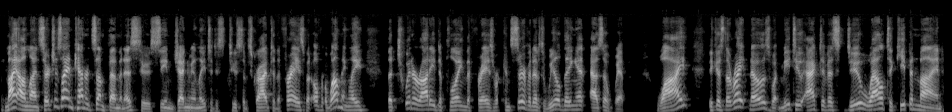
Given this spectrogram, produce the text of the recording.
In my online searches, I encountered some feminists who seemed genuinely to, to subscribe to the phrase, but overwhelmingly, the Twitterati deploying the phrase were conservatives wielding it as a whip. Why? Because the right knows what Me Too activists do well to keep in mind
